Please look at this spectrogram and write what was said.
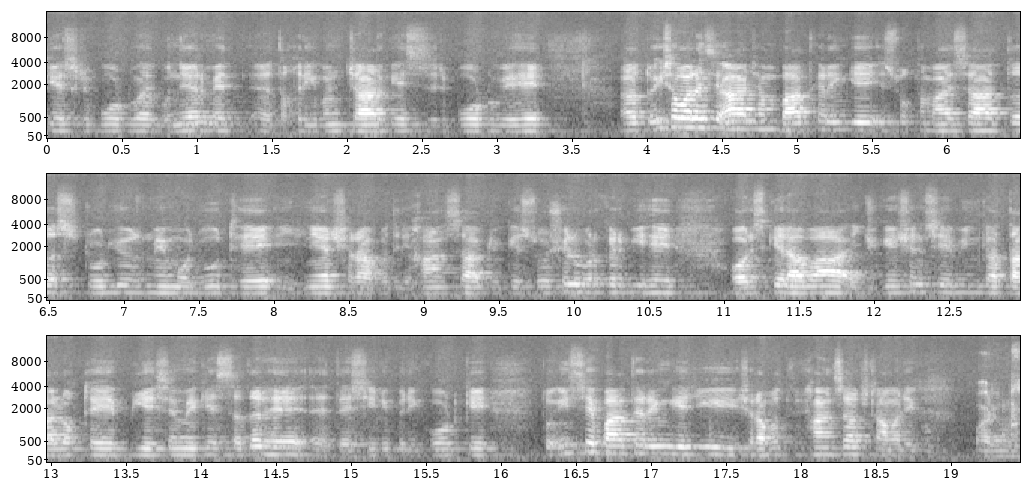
केस रिपोर्ट हुआ है बुनेर में तकरीबन चार केस रिपोर्ट हुए हैं। तो इस हवाले से आज हम बात करेंगे। इस वक्त हमारे साथ स्टूडियोज़ में मौजूद थे इंजीनियर शराफत अली खान साहब जो कि सोशल वर्कर भी है और इसके अलावा एजुकेशन से भी इनका ताल्लुक़ है। पी एस एम ए के सदर है तहसीली बरीकोट के। तो इनसे बात करेंगे जी शराफत अली खान साहब अलैक्म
